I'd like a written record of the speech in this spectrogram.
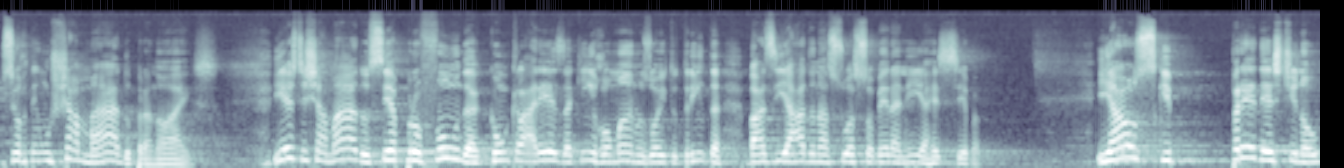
O Senhor tem um chamado para nós. E este chamado se aprofunda com clareza aqui em Romanos 8,30, baseado na sua soberania. Receba. E aos que predestinou,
